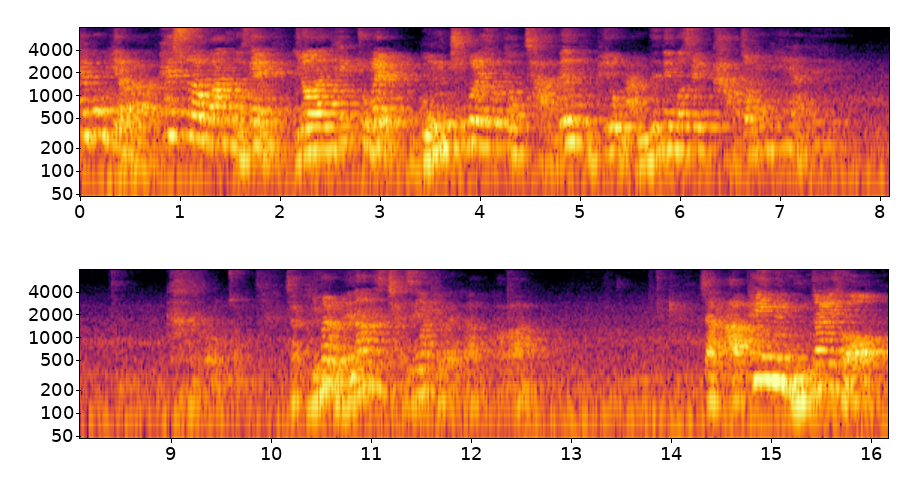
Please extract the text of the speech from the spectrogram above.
회복이라 회수라고 하는 것은 이러한 핵종을 농축을 해서 더 작은 부피로 만드는 것을 가정해야 돼. 크, 어렵죠. 자, 이 말 왜 나왔는지 잘 생각해봐야 봐봐. 자, 앞에 있는 문장에서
